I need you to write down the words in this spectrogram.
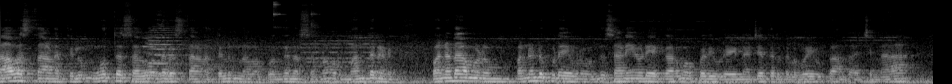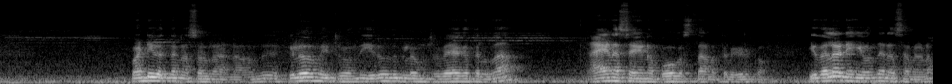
லாபஸ்தானத்திலும் மூத்த சகோதர ஸ்தானத்திலும் நமக்கு வந்து என்ன சொன்னால் ஒரு மந்தனடு பன்னெண்டாம் இடம் பன்னெண்டு குடையவர் வந்து சனியுடைய கர்மப்பதிவுடைய நட்சத்திரத்தில் போய் உட்காந்தாச்சுன்னா வண்டி வந்து என்ன சொல்கிறேன்னா வந்து கிலோமீட்டர் வந்து இருபது கிலோமீட்டர் வேகத்தில் தான் அயன சயன போகஸ்தானத்தில் இருக்கும். இதெல்லாம் நீங்கள் வந்து என்ன சொன்னேன்னா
